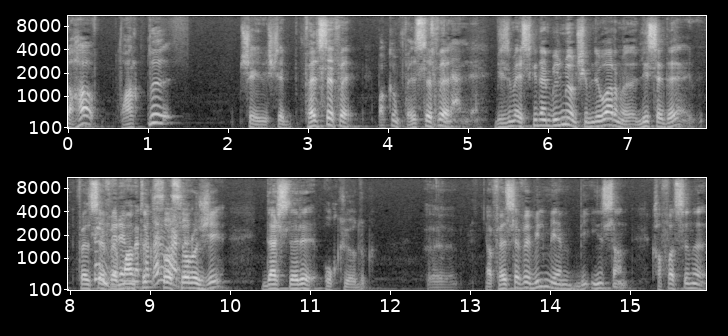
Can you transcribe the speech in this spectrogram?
daha farklı şey işte felsefe. Bakın felsefe. Bizim eskiden bilmiyorum şimdi var mı? Lisede felsefe, mantık, sosyoloji dersleri okuyorduk. Ee, ya felsefe bilmeyen bir insan kafasını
